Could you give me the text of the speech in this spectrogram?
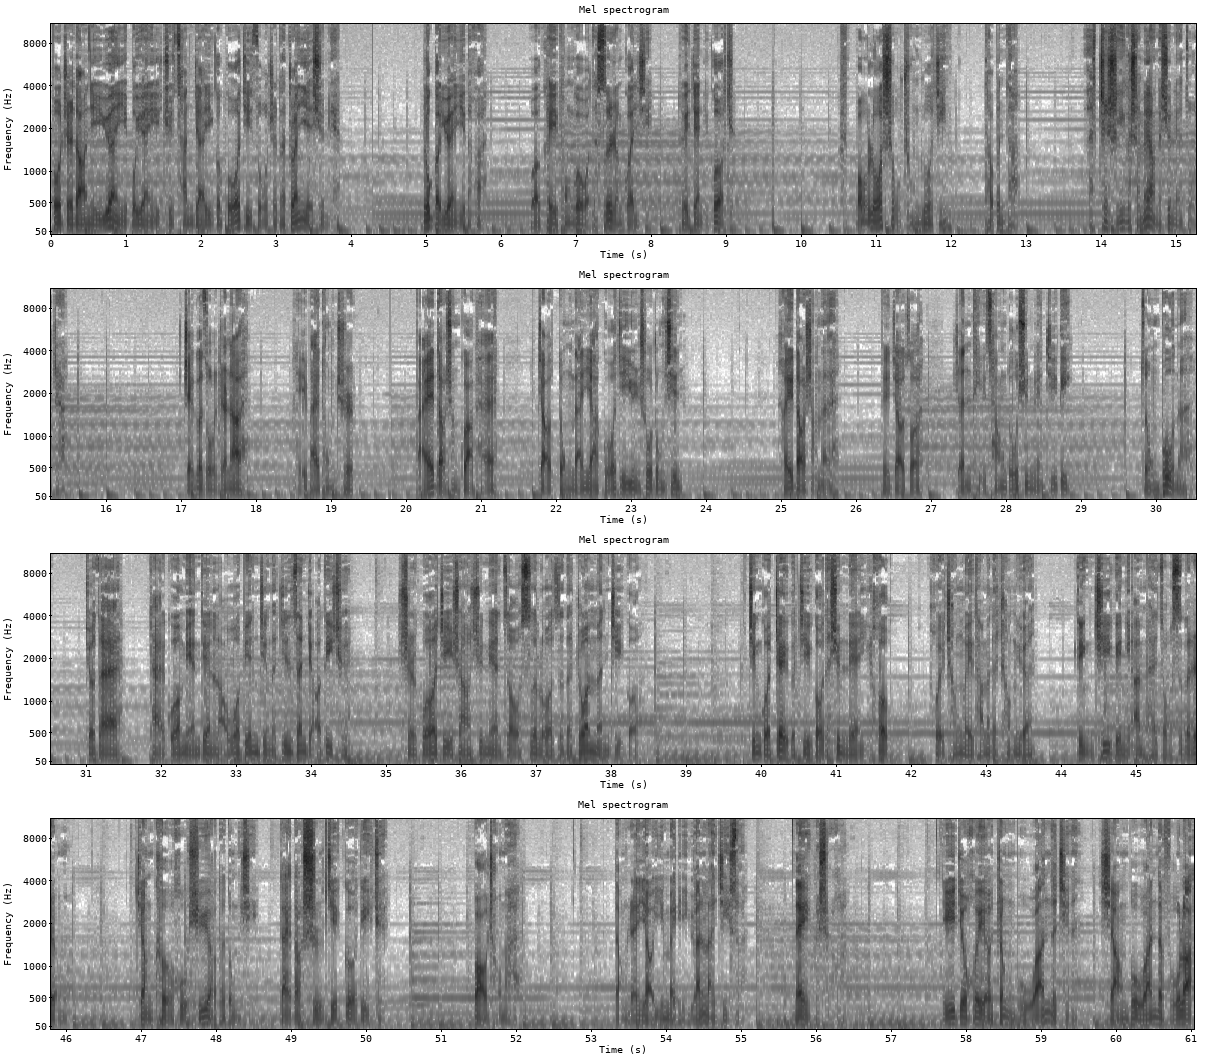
不知道你愿意不愿意去参加一个国际组织的专业训练？如果愿意的话，我可以通过我的私人关系推荐你过去。包罗受宠若惊，他问道：“这是一个什么样的训练组织啊？”这个组织呢，黑白通吃，白道上挂牌叫东南亚国际运输中心，黑道上呢被叫做人体藏毒训练基地，总部呢就在泰国、缅甸、老挝边境的金三角地区。是国际上训练走私骡子的专门机构。经过这个机构的训练以后，会成为他们的成员，定期给你安排走私的任务，将客户需要的东西带到世界各地去。报酬嘛，当然要以美元来计算。那个时候，你就会有挣不完的钱，享不完的福了。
